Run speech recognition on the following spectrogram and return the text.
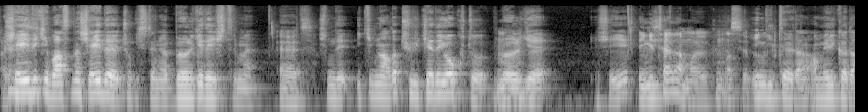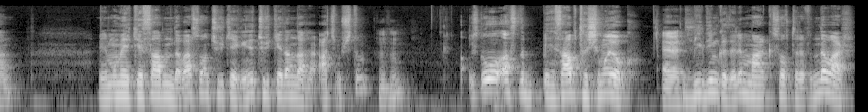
Evet. şeydi ki aslında şey de çok isteniyor. Bölge değiştirme. Evet. Şimdi 2006'da Türkiye'de yoktu Hı hı. Şeyi. İngiltere'den mi arıyordun? Nasıl yapıyordun? İngiltere'den, Amerika'dan. Benim Amerika hesabım da var. Sonra Türkiye'ye gelince Türkiye'den de açmıştım. Hı hı. İşte o aslında hesabı taşıma yok. Evet. Bildiğim kadarıyla Microsoft tarafında var.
